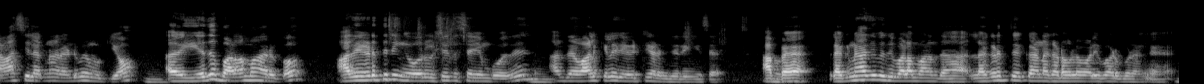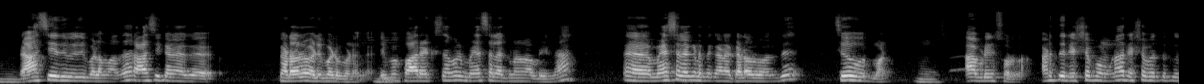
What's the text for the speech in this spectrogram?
ராசி லக்னம் ரெண்டுமே முக்கியம். அதுல எது பலமா இருக்கோ அதை எடுத்து நீங்க ஒரு விஷயத்த செய்யும் போது ம். அந்த வாழ்க்கையில வெற்றி அடைஞ்சிடுறீங்க சார் அப்ப லக்னாதிபதி பலமா இருந்தா லக்னத்துக்கான கடவுளை வழிபாடு பண்ணுங்க. ராசி அதிபதி பலமா இருந்தா ராசிக்கான கடவுளை வழிபாடு பண்ணுங்க. இப்போ ஃபார் எக்ஸாம்பிள் மேச லக்னம் அப்படின்னா மேச லக்னத்துக்கான கடவுள் வந்து சிவபெருமான். அப்படின்னு சொல்லலாம் அடுத்து ரிஷபம்னா ரிஷபத்துக்கு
